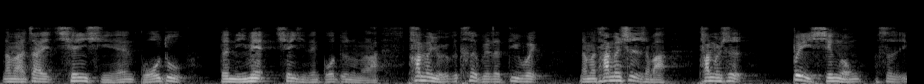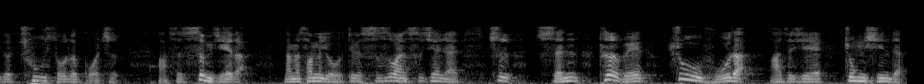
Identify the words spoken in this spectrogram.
那么在千禧年国度的里面，千禧年国度里面啊，他们有一个特别的地位。那么他们是什么？他们是被形容是一个出熟的果子啊，是圣洁的。那么上面有这个十四万四千人，是神特别祝福的啊，这些忠心的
